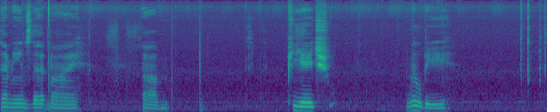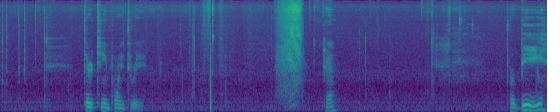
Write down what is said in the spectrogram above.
that means that my um, pH will be 13.3. Okay. For B,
